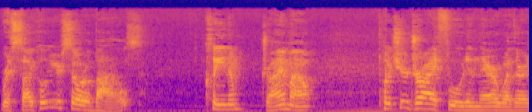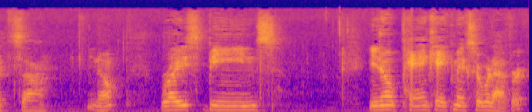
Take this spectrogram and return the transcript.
recycle your soda bottles, clean them, dry them out, put your dry food in there, whether it's uh, you know rice, beans, you know pancake mix or whatever,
